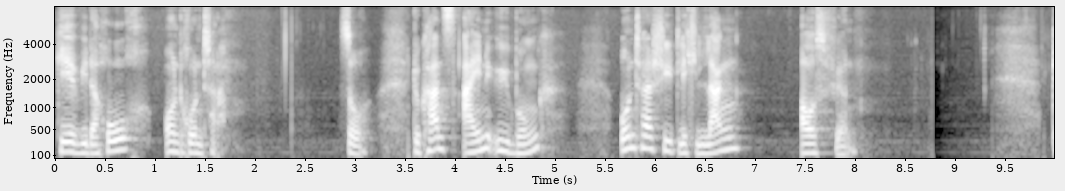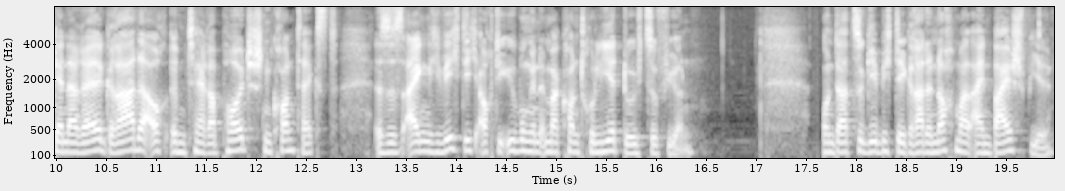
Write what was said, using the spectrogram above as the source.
gehe wieder hoch und runter. So, du kannst eine Übung unterschiedlich lang ausführen. Generell, gerade auch im therapeutischen Kontext, ist es eigentlich wichtig, auch die Übungen immer kontrolliert durchzuführen. Und dazu gebe ich dir gerade nochmal ein Beispiel.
